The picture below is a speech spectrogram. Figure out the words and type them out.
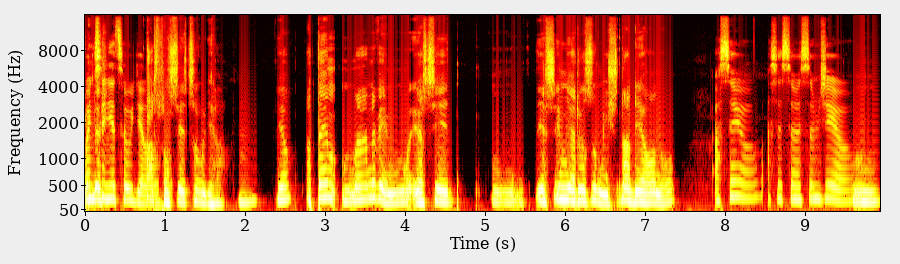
řekneš, si něco udělal. aspoň si něco udělal. Hm. Jo? A to je, já nevím, jestli, jestli mě rozumíš, snad jo, no. Asi jo, asi si myslím, že jo. Mm.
